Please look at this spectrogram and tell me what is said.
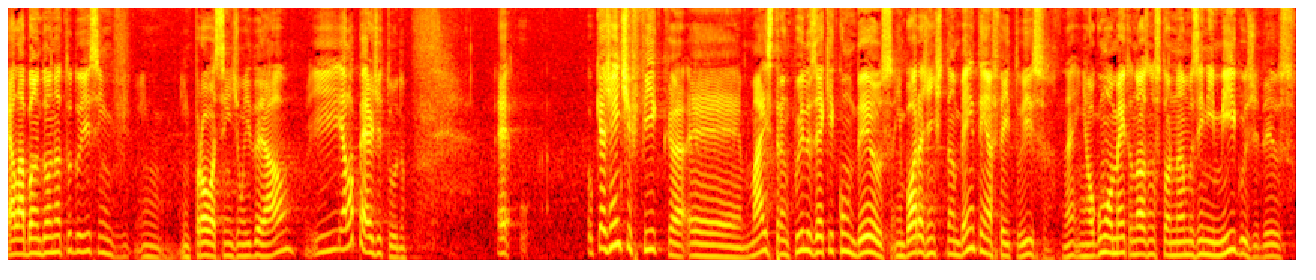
Ela abandona tudo isso em, em, em prol assim de um ideal e ela perde tudo. É, o que a gente fica é, mais tranquilos é que com Deus, embora a gente também tenha feito isso, né, em algum momento nós nos tornamos inimigos de Deus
